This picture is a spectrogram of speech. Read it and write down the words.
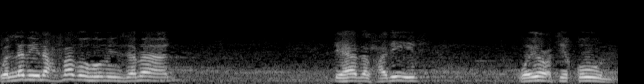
والذي نحفظه من زمان لهذا الحديث ويعتقون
